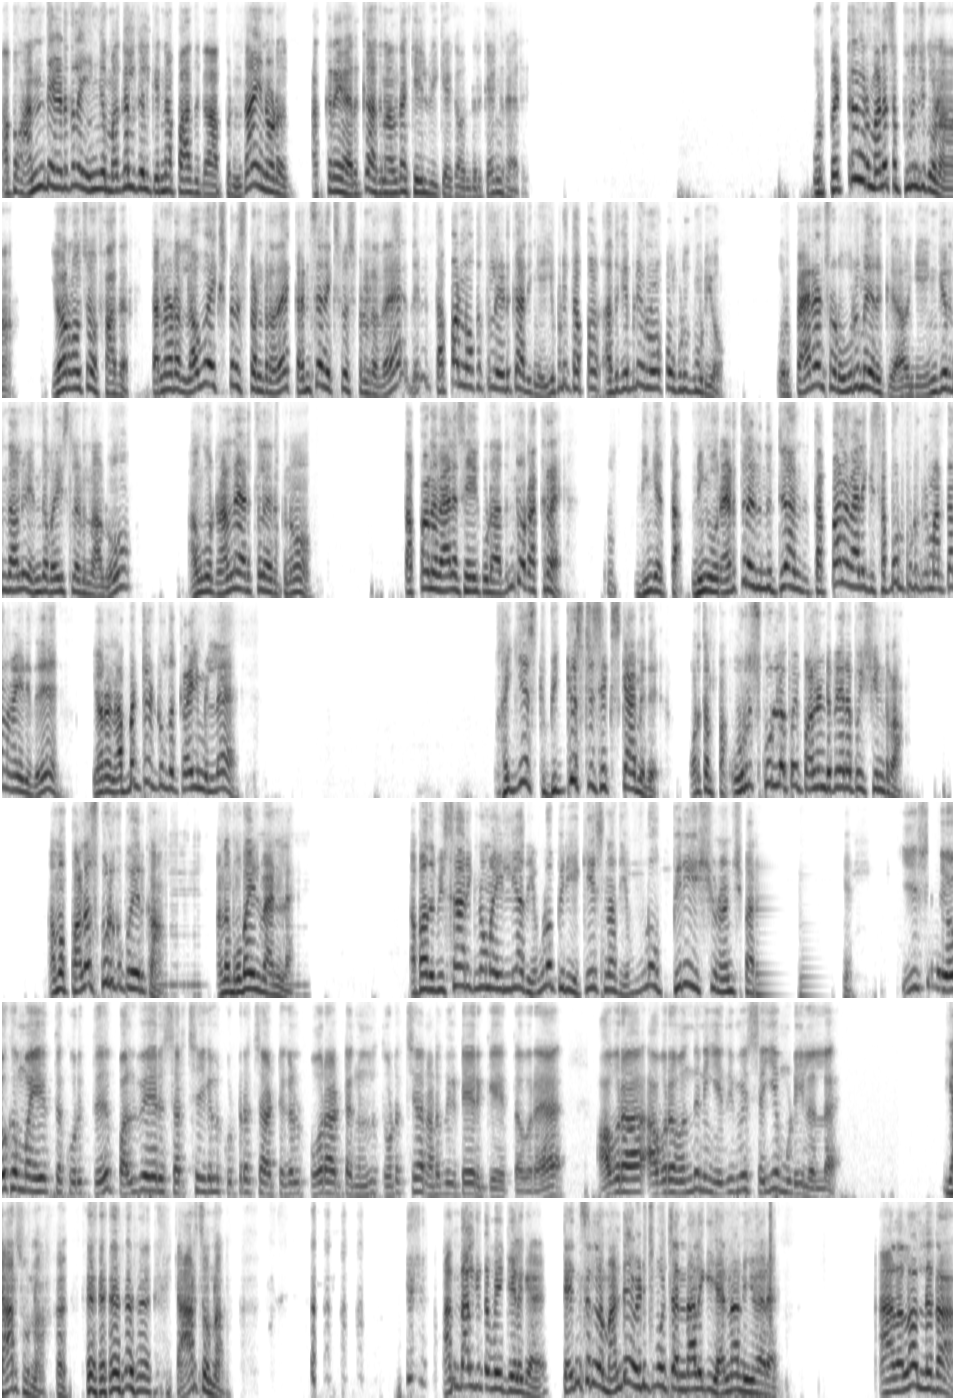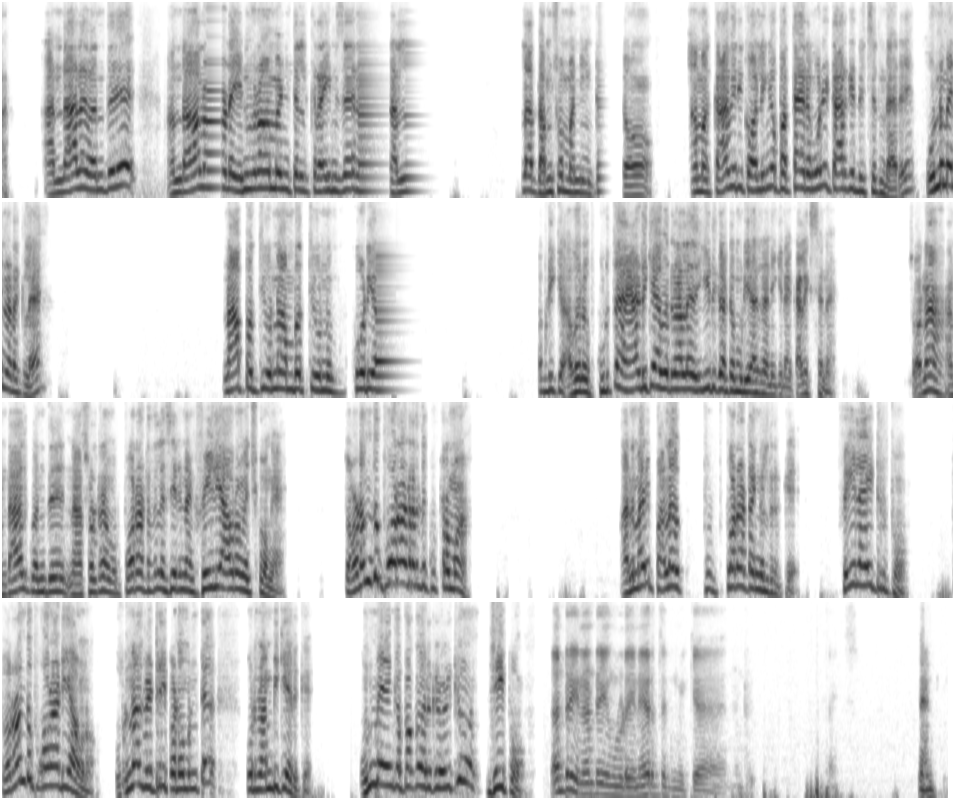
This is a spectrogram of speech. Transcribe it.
அப்போ அந்த இடத்துல எங்க மகள்களுக்கு என்ன பாதுகாப்புன்னு தான் என்னோட அக்கறையா இருக்கு. அதனாலதான் கேள்வி கேட்க வந்திருக்கேங்கிறாரு. ஒரு பெற்றவர் மனசை புரிஞ்சுக்கணும் யூஆர் ஆல்சோ ஃபாதர் தன்னோட லவ் எக்ஸ்பிரஸ் பண்றத கன்சர்ன் எக்ஸ்பிரஸ் பண்றத தப்பா நோக்கத்துல எடுக்காதீங்க. எப்படி தப்பா அதுக்கு எப்படி ஒரு நோக்கம் கொடுக்க முடியும்? ஒரு பேரண்ட்ஸோட உரிமை இருக்கு. அவங்க எங்க இருந்தாலும் எந்த வயசுல இருந்தாலும் அவங்க ஒரு நல்ல இடத்துல இருக்கணும். தப்பான வேலை செய்யக்கூடாதுன்ட்டு ஒரு அக்கறை. நீங்க நீங்க ஒரு இடத்துல இருந்துட்டு அந்த தப்பான வேலைக்கு சப்போர்ட் கொடுக்குற மாதிரி தான் ஆயிடுது. You are abetted to the crime இல்ல. ஹையஸ்ட் பிக்கஸ்ட் செக்ஸ் ஸ்கேம் இது. ஒருத்தன் ஒரு ஸ்கூல்ல போய் பன்னெண்டு பேரை போய் சீன்றான் அவன் பல ஸ்கூலுக்கு போயிருக்கான் அந்த மொபைல் வேன்ல அப்ப அது விசாரிக்கணுமா இல்லையா? அது எவ்வளவு பெரிய கேஸ்னா அது எவ்வளவு பெரிய இஷ்யூ நினைச்சு பாரு ஈஷா யோக மையத்தை குறித்து பல்வேறு சர்ச்சைகள் குற்றச்சாட்டுகள் போராட்டங்கள்னு தொடர்ச்சியா நடந்துகிட்டே இருக்கே தவிர அவரா அவரை வந்து நீங்க எதுவுமே செய்ய முடியலல்ல. யார் சொன்னா? யார் சொன்னா? அந்த ஆள்கிட்ட போய் கேளுங்க. டென்ஷன்ல மண்டே வெடிச்சு போச்சு அந்த ஆளுக்கு. என்ன நீ வேற. அதெல்லாம் இல்லடா. அந்த ஆளை வந்து அந்த ஆளோட என்விரான்மெண்டல் கிரைம்ஸ நல்லா தம்சம் பண்ணிட்டோம் ஆமா காவிரி காலிங்க பத்தாயிரம் கோடி டார்கெட் வச்சிருந்தாரு. ஒண்ணுமே நடக்கல. நாற்பத்தி ஒண்ணு ஐம்பத்தி ஒண்ணு கோடி அப்படி அவர் கொடுத்த ஆடுக்கே அவரால ஈடு கட்ட முடியாதுன்னு நினைக்கிறேன் கலெக்ஷனை சொன்னா அந்த ஆளுக்கு வந்து நான் சொல்றேன் ஒரு போராட்டத்துல சரி நாங்க ஃபெயிலி ஆகிறோம் வச்சுக்கோங்க. தொடர்ந்து போராடுறது குற்றமா? அந்த மாதிரி பல போராட்டங்கள் இருக்கு. ஃபெயில் ஆயிட்டு இருப்போம். தொடர்ந்து போராடி ஆகணும். ஒரு நாள் வெற்றி படும்ட்டு ஒரு நம்பிக்கை இருக்கு. உண்மை எங்க பக்கம் இருக்கிற வரைக்கும் ஜெயிப்போம். நன்றி நன்றி. உங்களுடைய நேரத்துக்கு மிக்க நன்றி. தேங்க்ஸ் நன்றி.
